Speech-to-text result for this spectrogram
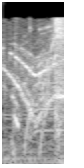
Yeah.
